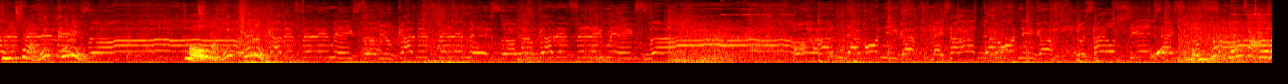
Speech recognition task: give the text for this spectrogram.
분출하는 그물 분출하는 그물 맹독 연사 자루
